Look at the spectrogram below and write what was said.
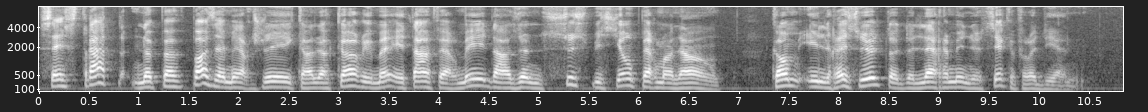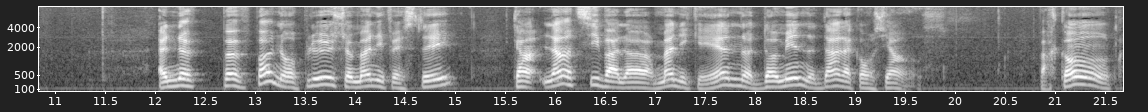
Ces strates ne peuvent pas émerger quand le cœur humain est enfermé dans une suspicion permanente, comme il résulte de l'herméneutique freudienne. Elles ne peuvent pas non plus se manifester quand l'antivaleur manichéenne domine dans la conscience. Par contre,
